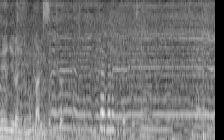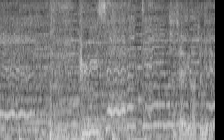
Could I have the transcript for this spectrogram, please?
혜인이라는 이름은 맞는 겁니까? 까다로 그렇게 부르세요. 제가 알아요. 진짜 여기는 어쩐 일이에요?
